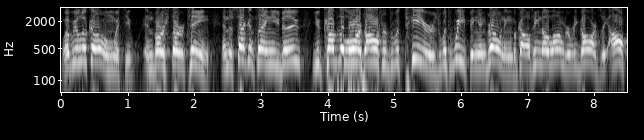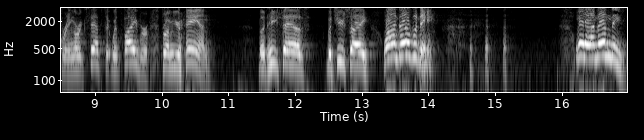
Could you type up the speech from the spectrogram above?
well, we look on with you in verse 13. And the second thing you do, you cover the Lord's altars with tears, with weeping and groaning because he no longer regards the offering or accepts it with favor from your hand. But he says, but you say, why doesn't he? well, why doesn't he?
